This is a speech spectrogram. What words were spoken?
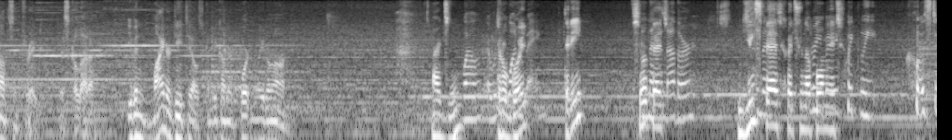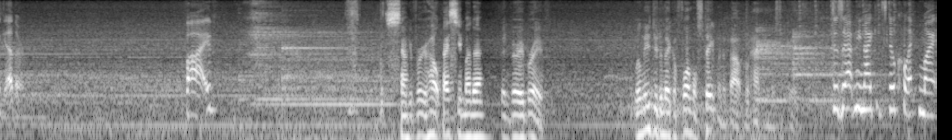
concentrate, Miss Galetta. Even minor details can become important later on. Один, Well, Другой. три. Всего пять. Гильз 5, хочу напомнить. quickly close together. Five. Все. Спасибо, да. Been very brave. We'll need you to make a formal statement about what happened, Mr. Gage. Does that mean I can still collect my...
